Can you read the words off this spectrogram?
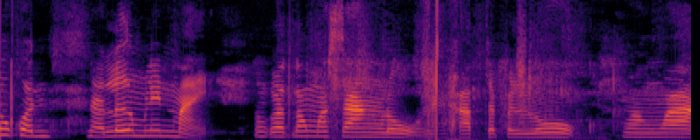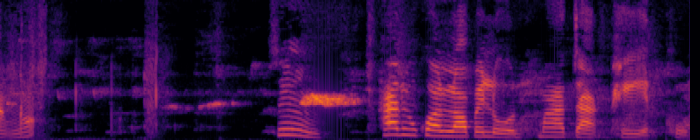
ทุกคนจะเริ่มเล่นใหม่เราก็ต้องมาสร้างโลกนะครับ จะเป็นโลก ว่างๆเนาะซึ่งถ้าทุกคนเราไปโหลดมาจากเพจผม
